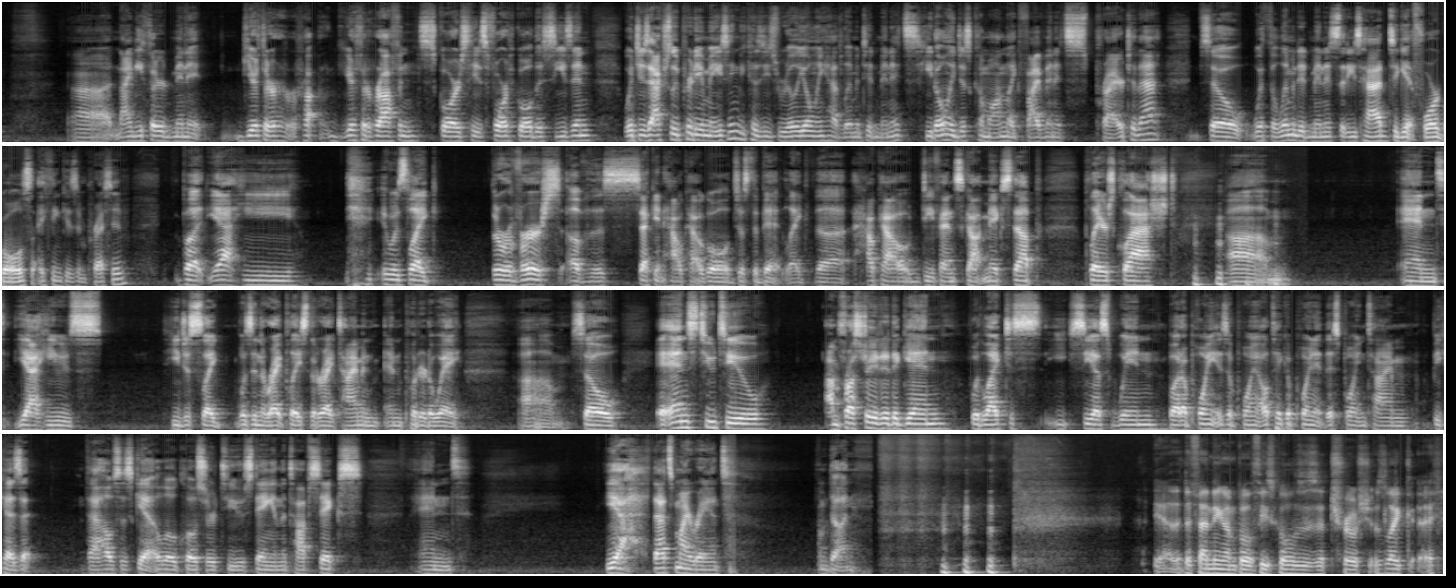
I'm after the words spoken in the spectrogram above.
uh, 93rd minute Geirthur Raffen scores his fourth goal this season, which is actually pretty amazing because he's really only had limited minutes. He'd only just come on like five minutes prior to that. So, with the limited minutes that he's had to get four goals, I think is impressive. But yeah, he, it was like the reverse of the second HK goal just a bit. Like the HK defense got mixed up, players clashed. um, and yeah, he was he just like was in the right place at the right time and, and put it away. Um, so it ends 2 2. I'm frustrated again. Would like to see us win, but a point is a point. I'll take a point at this point in time because that helps us get a little closer to staying in the top six. And yeah, that's my rant. I'm done. yeah, the defending on both these goals is atrocious. Like, I,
